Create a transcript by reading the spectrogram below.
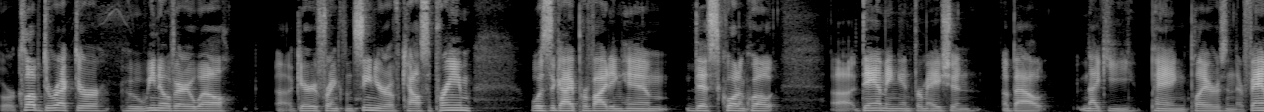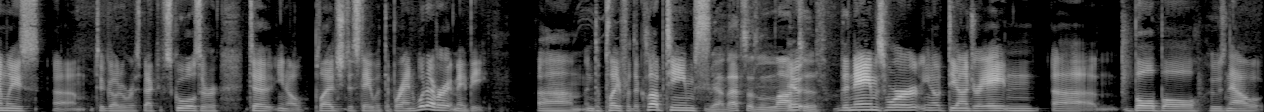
or club director who we know very well, uh, Gary Franklin Sr. of Cal Supreme, was the guy providing him this quote unquote uh, damning information about Nike paying players and their families um, to go to respective schools or to you know pledge to stay with the brand, whatever it may be, um, and to play for the club teams. yeah, that's a lot It- to. the names were, you know, DeAndre Ayton, um, Bol Bol, who's now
